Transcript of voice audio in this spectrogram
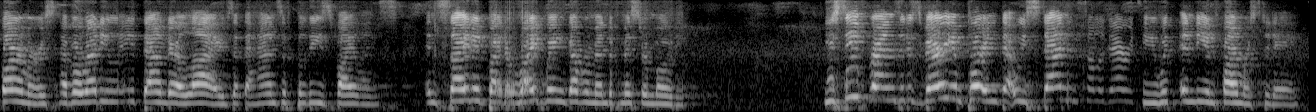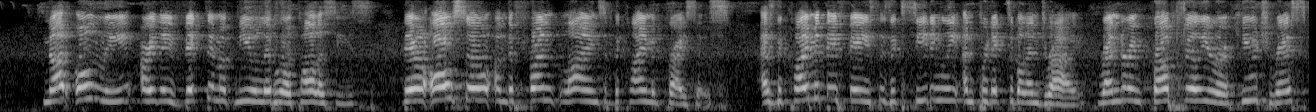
farmers have already laid down their lives at the hands of police violence, incited by the right-wing government of Mr. Modi. You see, friends, it is very important that we stand in solidarity with Indian farmers today. Not only are they victim of neoliberal policies, they are also on the front lines of the climate crisis, as the climate they face is exceedingly unpredictable and dry, rendering crop failure a huge risk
